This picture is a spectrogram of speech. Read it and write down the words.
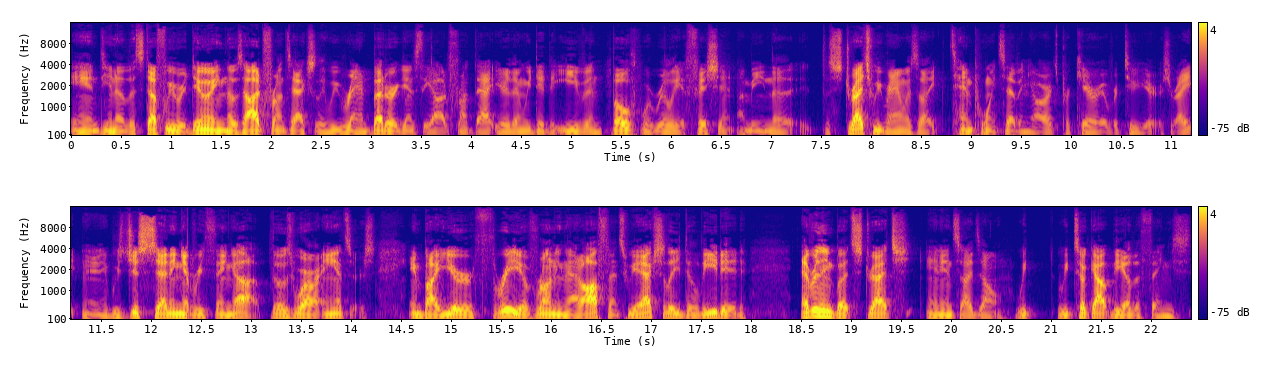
And you know the stuff we were doing, those odd fronts actually, we ran better against the odd front that year than we did the even. Both were really efficient. I mean, the the stretch we ran was like 10.7 yards per carry over two years, right? And it was just setting everything up. Those were our answers. And by year three of running that offense, we actually deleted everything but stretch and inside zone. We we took out the other things.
